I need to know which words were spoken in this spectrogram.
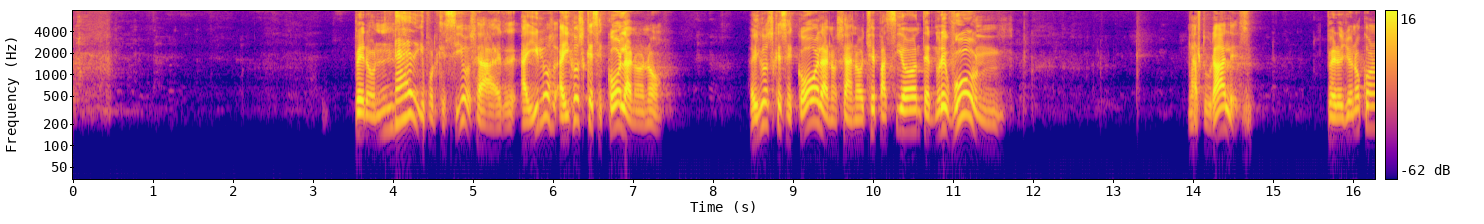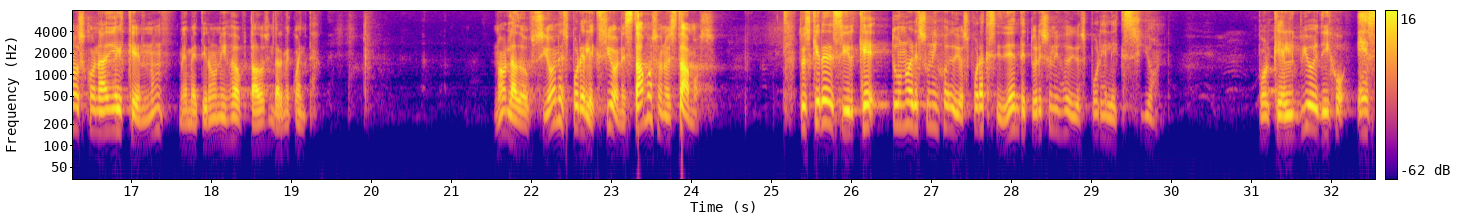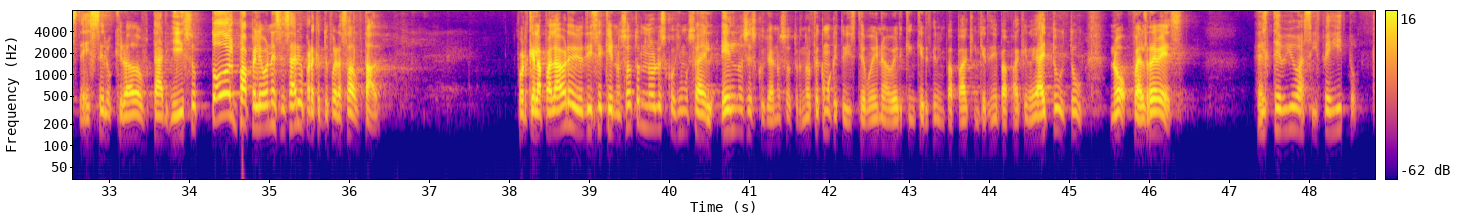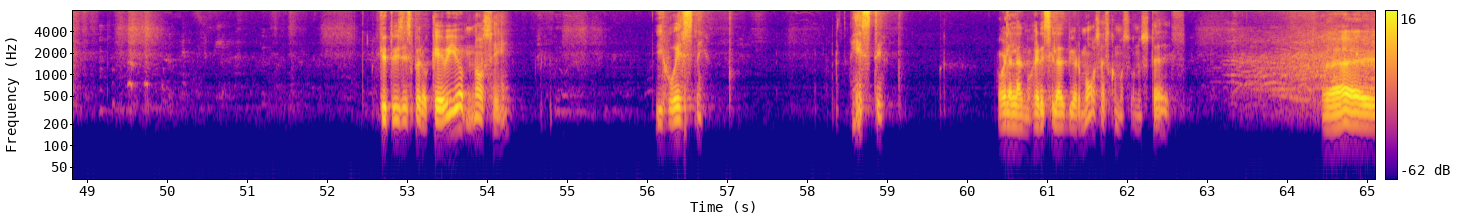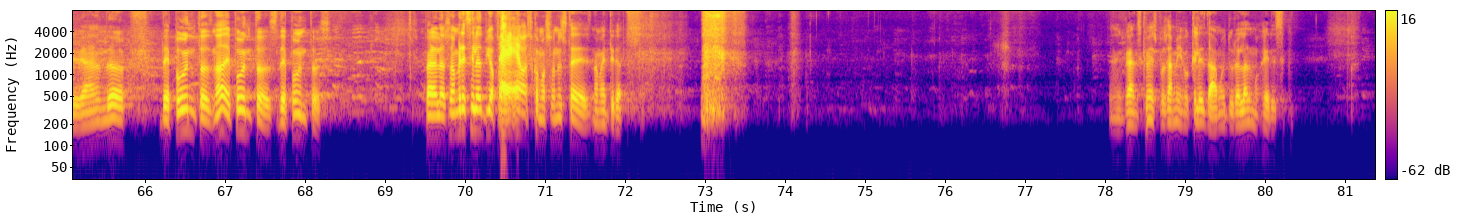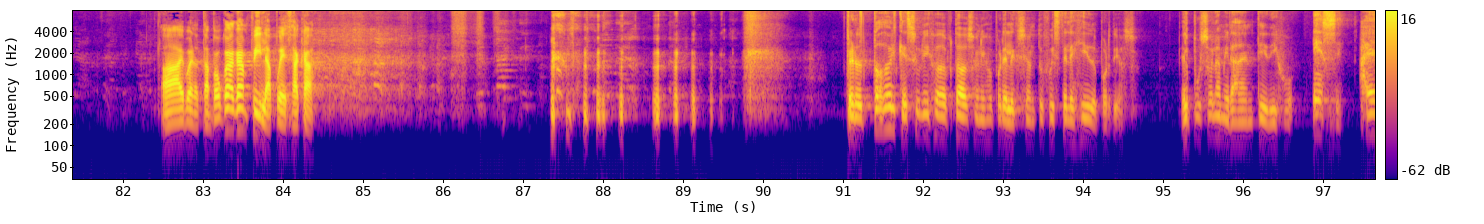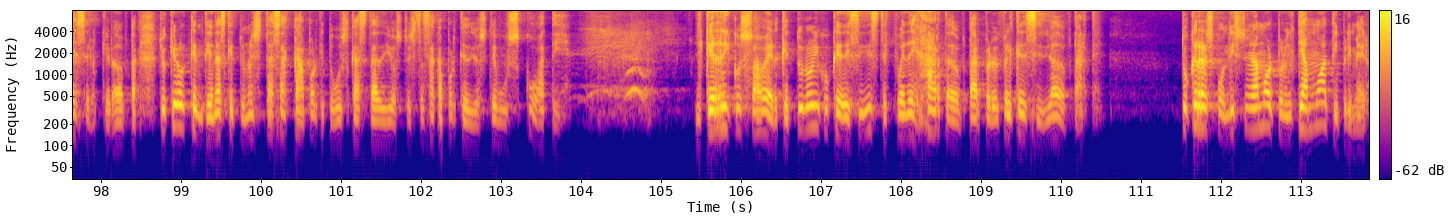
Pero nadie, porque sí, o sea, hay, hijos que se colan o no. Hay hijos que se colan, o sea, noche, pasión, ternura y ¡bum! Naturales. Pero yo no conozco a nadie el que me metieron un hijo adoptado sin darme cuenta. No, la adopción es por elección. ¿Estamos o no estamos? Entonces quiere decir que tú no eres un hijo de Dios por accidente, tú eres un hijo de Dios por elección. Porque él vio y dijo, este, este lo quiero adoptar. Y hizo todo el papeleo necesario para que tú fueras adoptado. Porque la palabra de Dios dice que nosotros no lo escogimos a Él, Él nos escogió a nosotros. No fue como que tú dijiste, bueno, a ver quién quiere ser mi papá, quién quiere ser mi papá, quién... ay, tú, tú. No, fue al revés. Él te vio así feito. Que tú dices, pero ¿qué vio? No sé. Dijo este. Este. Ahora las mujeres sí las vio hermosas como son ustedes. Ay, ando de puntos, ¿no? De puntos, de puntos. Para los hombres sí los vio feos como son ustedes. No, mentira. Es que mi esposa me dijo que les daba muy duro a las mujeres. Ay, bueno, tampoco hagan fila, pues, acá. Pero todo el que es un hijo adoptado es un hijo por elección. Tú fuiste elegido por Dios. Él puso la mirada en ti y dijo, ese, a ese lo quiero adoptar. Yo quiero que entiendas que tú no estás acá porque tú buscaste a Dios, tú estás acá porque Dios te buscó a ti. Y qué rico saber que tú lo único que decidiste fue dejarte adoptar, pero Él fue el que decidió adoptarte. Tú que respondiste un amor, pero Él te amó a ti primero.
